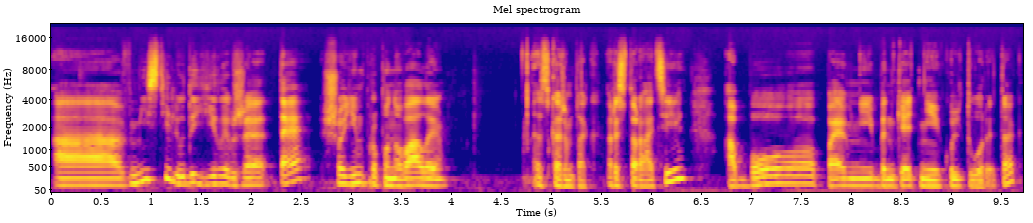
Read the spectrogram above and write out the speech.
А в місті люди їли вже те, що їм пропонували скажімо так, ресторації або певні бенкетні культури. Так?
